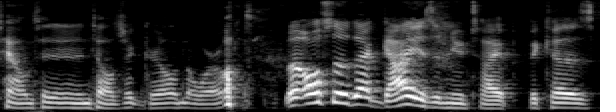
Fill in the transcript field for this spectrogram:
talented and intelligent girl in the world. But also, that guy is a new type because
